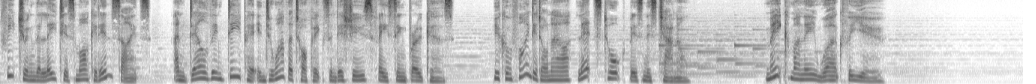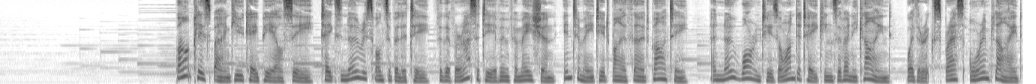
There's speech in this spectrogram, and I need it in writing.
featuring the latest market insights and delving deeper into other topics and issues facing brokers. You can find it on our Let's Talk Business channel. Make money work for you. Barclays Bank UK plc takes no responsibility for the veracity of information intimated by a third party and no warranties or undertakings of any kind, whether express or implied,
